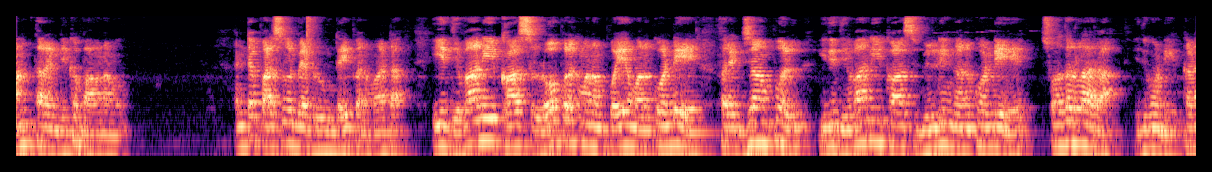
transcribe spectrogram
ఆంతరంగిక భవనము. అంటే పర్సనల్ బెడ్రూమ్ టైప్ అనమాట ఈ దివానీ కాస్ లోపలికి మనం పోయామనుకోండి ఫర్ ఎగ్జాంపుల్ ఇది దివానీ కాస్ బిల్డింగ్ అనుకోండి సోదరులారా ఇదిగోండి ఇక్కడ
